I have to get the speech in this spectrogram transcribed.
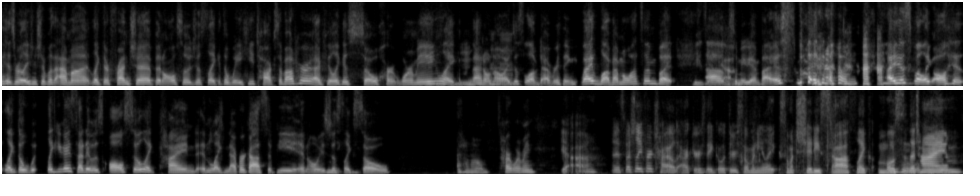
his relationship with Emma, like their friendship, and also just like the way he talks about her, I feel like is so heartwarming. Like Mhm, I don't know, I mhm. just loved everything. I love Emma Watson, but too, um, yeah. so maybe I'm biased, but um, I just felt like all his like the like you guys said, it was also like kind and like never gossipy and always just like Mhm. so. I don't know, heartwarming. Yeah. And especially for child actors, they go through so many like so much shitty stuff. Like most of the Mhm. time,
